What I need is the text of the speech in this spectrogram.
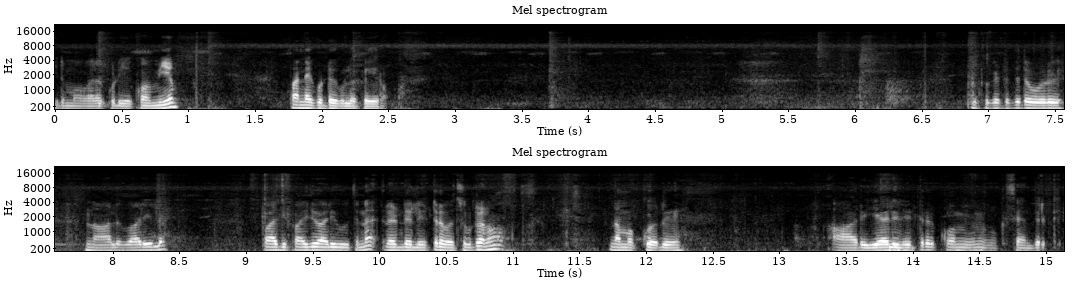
இனிமேல் வரக்கூடிய கோமியம் பண்ணைக்குட்டைக்குள்ளே போயிடும் இப்போ கிட்டத்தட்ட ஒரு நாலு வாளியில் பாதி பாதி வாளி ஊற்றினா ரெண்டு லிட்டர் வச்சுக்கிட்டாலும் நமக்கு ஒரு ஆறு ஏழு லிட்டர் கோமியம் நமக்கு சேர்ந்துருக்கு.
